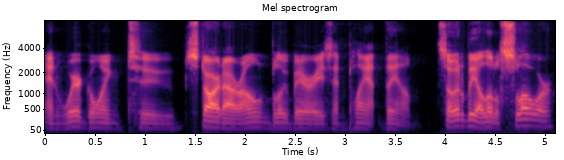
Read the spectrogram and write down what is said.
and we're going to start our own blueberries and plant them. So it'll be a little slower.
